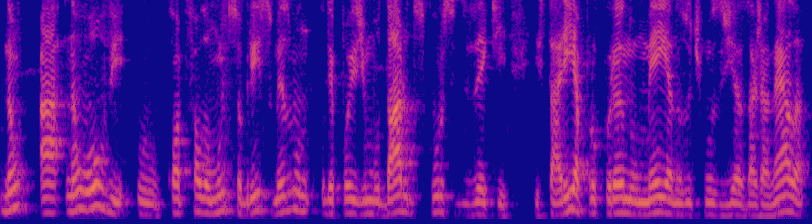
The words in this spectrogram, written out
não, a, não houve, o Klopp falou muito sobre isso, mesmo depois de mudar o discurso, dizer que estaria procurando um meia nos últimos dias da janela,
